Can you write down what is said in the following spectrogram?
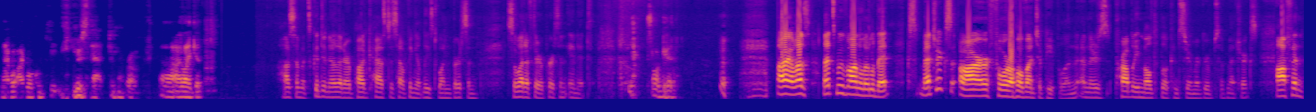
And I will, I will completely use that tomorrow. Uh, I like it. Awesome. It's good to know that our podcast is helping at least one person. So what if they're a person in it? Yeah, it's all good. All right, let's let's move on a little bit. Metrics are for a whole bunch of people, and, and there's probably multiple consumer groups of metrics. Often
